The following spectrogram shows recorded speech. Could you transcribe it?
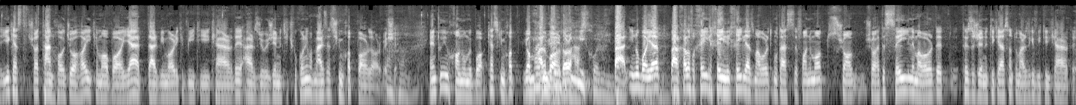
یکی از شاید تنها جاهایی که ما باید در بیماری که ویتی کرده ارزیابی ژنتیک بکنیم مریض که می‌خواد باردار بشه. یعنی تو این خانم با کسی که می‌خواد یا الان باردار هست. بله اینو باید برخلاف خیلی خیلی خیلی از موارد متاسفانه ما شاهد سیل موارد تز ژنتیکی هستن تو مریضی که ویتی کرده.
